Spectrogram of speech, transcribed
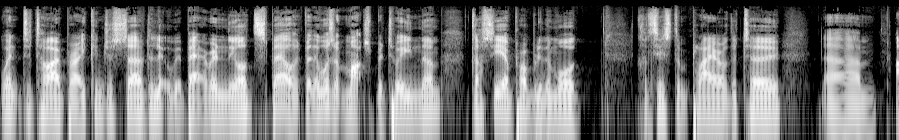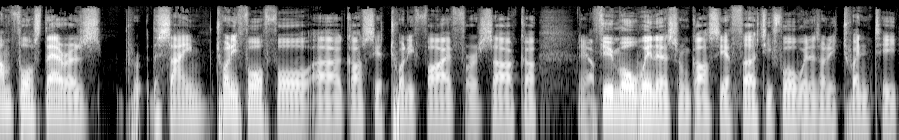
went to tie break and just served a little bit better in the odd spells. But there wasn't much between them. Garcia probably the more consistent player of the two. Um, unforced errors the same 24 for uh, Garcia, 25 for Osaka. Yeah. A few more winners from Garcia, 34 winners, only 20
